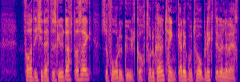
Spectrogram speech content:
for at ikke dette skal utarte seg, så får du gult kort. For du kan jo tenke deg hvor tåpelig det ville vært.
